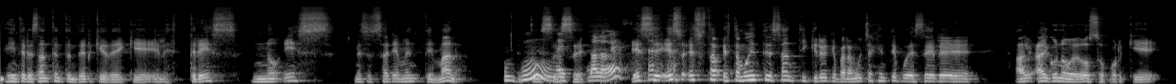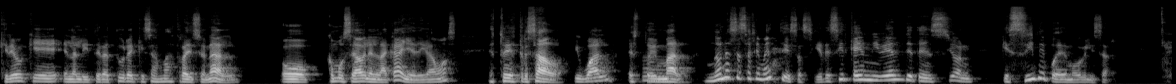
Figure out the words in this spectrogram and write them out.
Es interesante entender que de que el estrés no es necesariamente malo. Entonces, eh, no lo es. eso, está, muy interesante y creo que para mucha gente puede ser eh, algo novedoso, porque creo que en la literatura quizás más tradicional, o como se habla en la calle, digamos, estoy estresado, igual estoy mal. No necesariamente es así, es decir, que hay un nivel de tensión que sí me puede movilizar.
